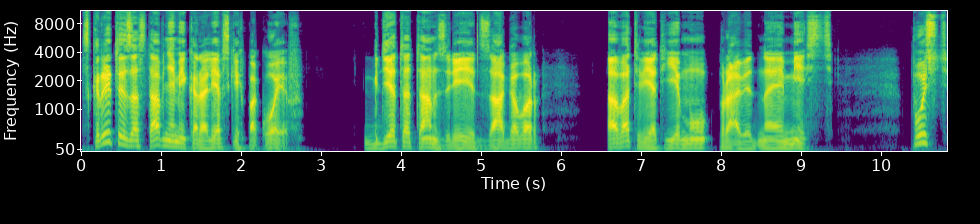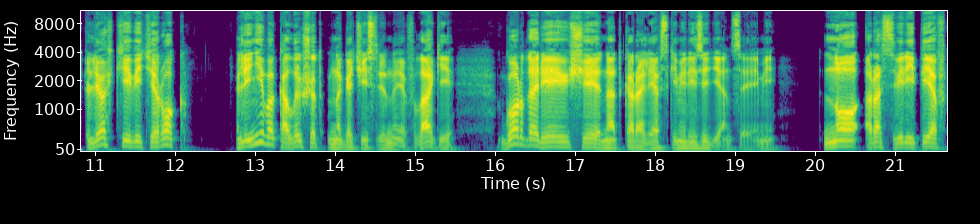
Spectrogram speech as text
скрыты за ставнями королевских покоев. Где-то там зреет заговор, а в ответ ему праведная месть. Пусть легкий ветерок лениво колышет многочисленные флаги, гордо реющие над королевскими резиденциями, но, рассверепев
